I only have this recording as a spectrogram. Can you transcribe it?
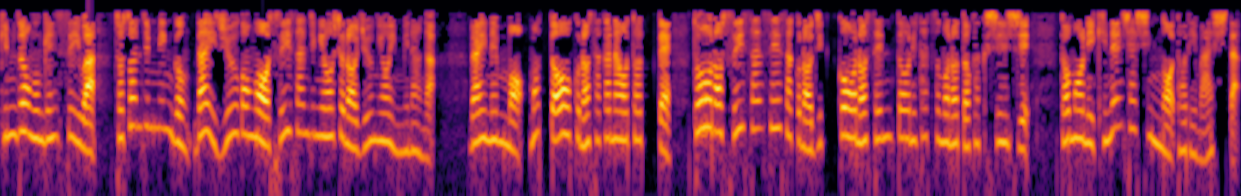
金正恩元帥は、朝鮮人民軍第15号水産事業所の従業員皆が、来年ももっと多くの魚を取って、党の水産政策の実行の先頭に立つものと確信し、共に記念写真を撮りました。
